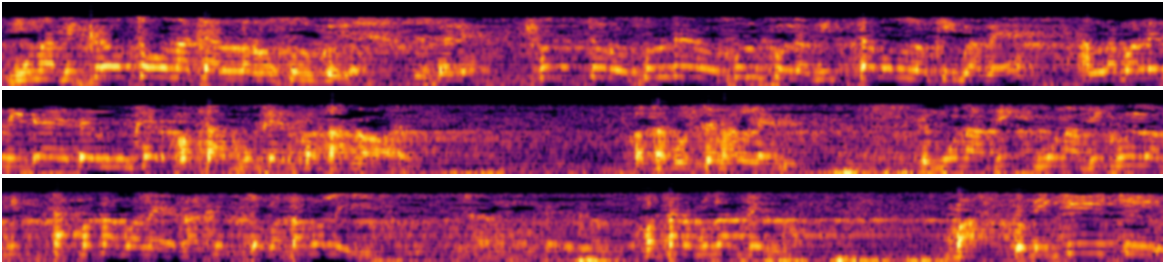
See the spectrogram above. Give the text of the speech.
মুনাফিকরাও তো ওনাকে আল্লাহ রসুল কইল। তাহলে সত্য রসুল রে রসুল কইল, মিথ্যা বলল কীভাবে? আল্লাহ বলেন, এটা এদের মুখের কথা, বুকের কথা নয়। কথা বুঝতে পারলেন? যে মুনাফিক মুনাফিক হইল মিথ্যা কথা বলে না সত্য কথা বলে। কথাটা বোঝার জন্য। বাস্তবিকই কি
